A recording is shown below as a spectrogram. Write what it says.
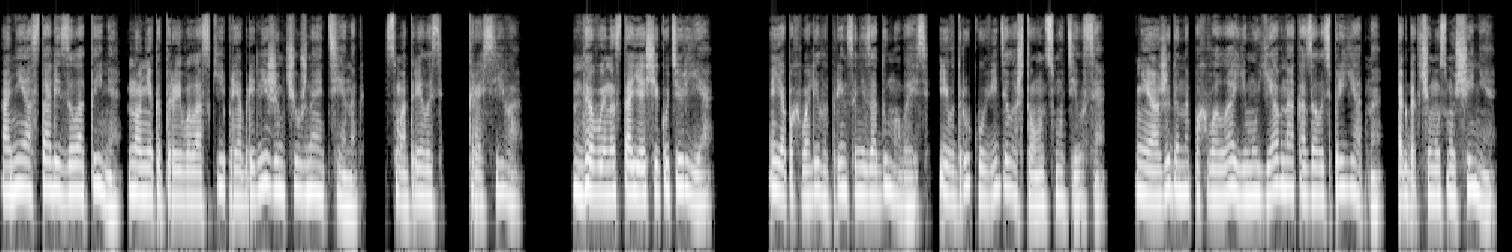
Они остались золотыми, но некоторые волоски приобрели жемчужный оттенок. Смотрелось Красиво. Да вы настоящий кутюрье. Я похвалила принца, не задумываясь, и вдруг увидела, что он смутился. Неожиданно похвала ему явно оказалась приятна. Тогда к чему смущение?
